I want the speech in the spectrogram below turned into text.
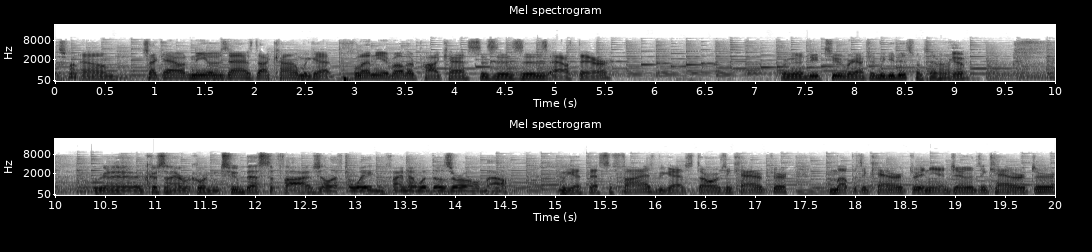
it's fun. Um, check out neozaz.com. We got plenty of other podcasts is, is, is out there. We're gonna do two right after we do this one, Tim. Huh? Yep. We're gonna Chris and I are recording two best of fives. You'll have to wait and find out what those are all about. We got Best of Fives. We got Star Wars in character, Muppets in character, Indiana Jones in character.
